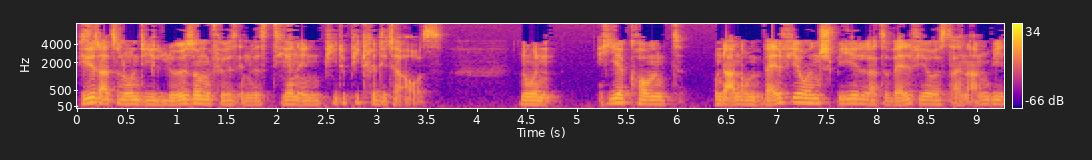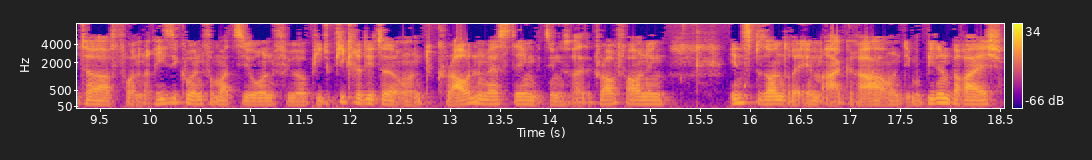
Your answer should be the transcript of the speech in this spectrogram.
Wie sieht also nun die Lösung fürs Investieren in P2P-Kredite aus? Nun, hier kommt unter anderem Velvio ins Spiel. Also Velvio ist ein Anbieter von Risikoinformationen für P2P-Kredite und Crowdinvesting bzw. Crowdfunding, insbesondere im Agrar- und Immobilienbereich.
